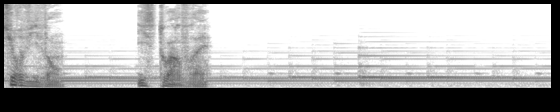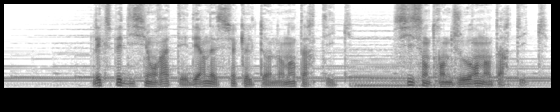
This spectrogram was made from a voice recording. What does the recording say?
Survivants. Histoire vraie. L'expédition ratée d'Ernest Shackleton en Antarctique. 630 jours en Antarctique.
